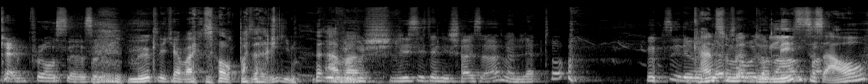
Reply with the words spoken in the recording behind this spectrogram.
Kein Prozessor. Möglicherweise auch Batterien. Aber Wo schließe ich denn die Scheiße an? Ein Laptop? Kannst du mit, du lädst es auf,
